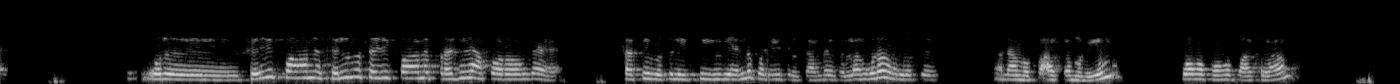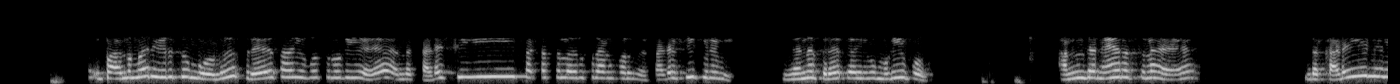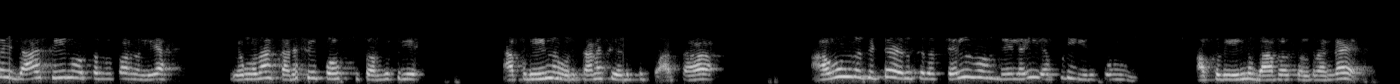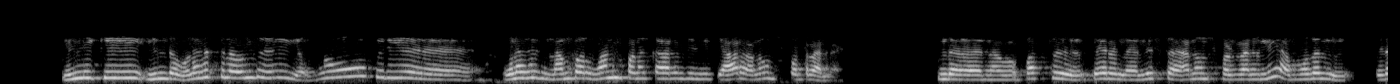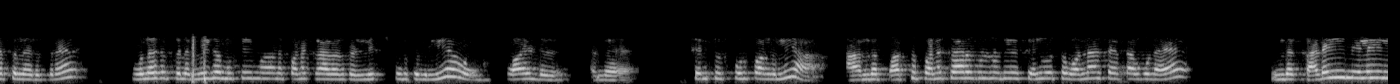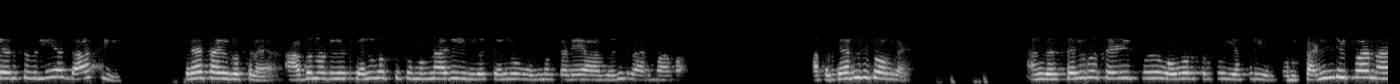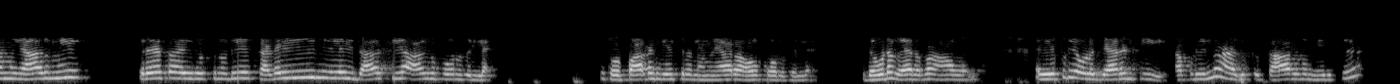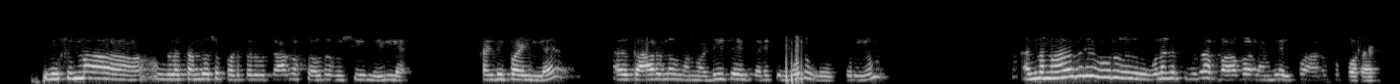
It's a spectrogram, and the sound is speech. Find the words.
ஒரு செழிப்பான செல்வ செழிப்பான பிரஜையா போறவங்க சத்தியுகத்துல இப்ப இங்க என்ன பண்ணிட்டு இருக்காங்க? இதெல்லாம் கூட உங்களுக்கு நாம பார்க்க முடியும். போக போக பார்க்கலாம். இப்ப அந்த மாதிரி இருக்கும்போது திரேசா யுகத்தினுடைய அந்த கடைசி கட்டத்துல இருக்கிறாங்க பாருங்க கடைசி பிறவி. என்ன திரேசா யுகம் முடிய போகுது? அந்த நேரத்துல இந்த கடைநிலை தாசின்னு ஒருத்தர் இருப்பாங்க இல்லையா? இவங்கதான் கடைசி போஸ்ட் சொர்க்கத்திலேயே அப்படின்னு ஒரு கணக்கு எடுத்து பார்த்தா அவங்க கிட்ட இருக்கிற செல்வம் நிலை எப்படி இருக்கும் அப்படின்னு பாபா சொல்றாங்க. இன்னைக்கு இந்த உலகத்துல வந்து எவ்வளோ பெரிய உலக நம்பர் ஒன் பணக்காரன் இன்னைக்கு யாரும் அனௌன்ஸ் பண்றாங்க. இந்த பத்து பேரில் லிஸ்ட் அனௌன்ஸ் பண்றாங்க இல்லையா? முதல் இடத்துல இருக்கிற உலகத்துல மிக முக்கியமான பணக்காரர்கள் லிஸ்ட் கொடுக்குது இல்லையா? வேர்ல்டு அந்த சென்சஸ் கொடுப்பாங்க இல்லையா? அந்த பத்து பணக்காரர்களுடைய செல்வத்தை ஒன்னா சேர்த்தா கூட இந்த கடை நிலையில இருக்குது இல்லையா? தாசி. திரேதாயுகத்துல அதனுடைய செல்வத்துக்கு முன்னாடி இந்த செல்வம் ஒண்ணும் கிடையாதுன்றார் பாபா. அப்ப தெரிஞ்சுக்கோங்க. அங்க செல்வ செழிப்பு ஒவ்வொருத்தருக்கும் எப்படி இருக்கும்? கண்டிப்பா நாம யாருமே திரேதாயுகத்தினுடைய கடைநிலை தாசியா ஆக போறது இல்லை இப்போ பாடம் கேட்கிற நம்ம யாரும் ஆக போறது இல்லை இதை விட வேறதான் ஆகும். அது எப்படி அவ்வளவு கேரண்டி அப்படின்னா அதுக்கு காரணம் இருக்கு. இது சும்மா உங்களை சந்தோஷப்படுத்துறதுக்காக சொல்ற விஷயம் இல்லை. கண்டிப்பா இல்லை. அது காரணம் நம்ம டீட்டெயில் கிடைக்கும் போது உங்களுக்கு புரியும். அந்த மாதிரி ஒரு உலகத்துக்கு தான் பாபா நம்மளை இப்போ அனுப்ப போறாரு.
